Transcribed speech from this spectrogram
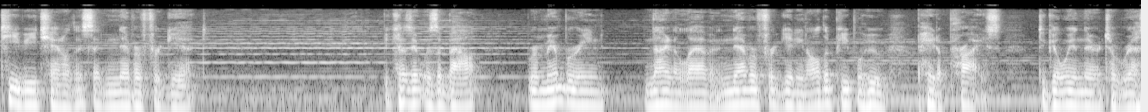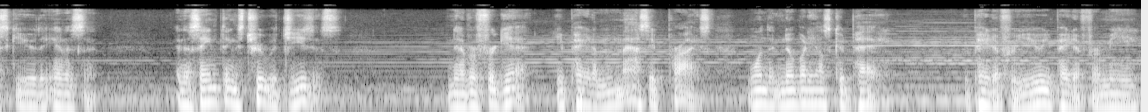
TV channel that said, never forget. Because it was about remembering 9 11 and never forgetting all the people who paid a price to go in there to rescue the innocent. And the same thing's true with Jesus. Never forget, he paid a massive price, one that nobody else could pay. He paid it for you, he paid it for me.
